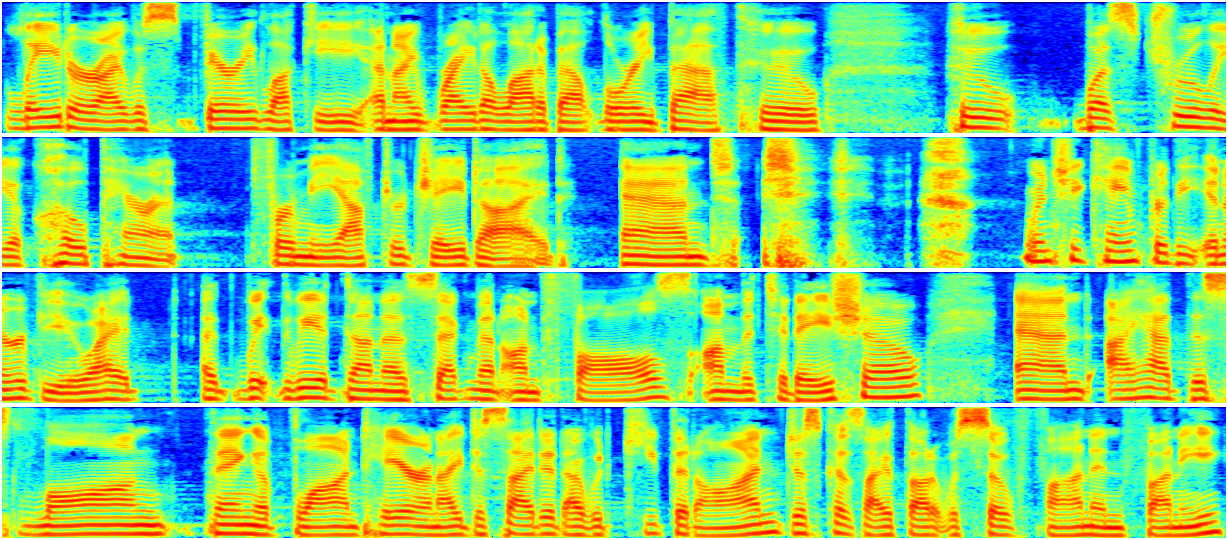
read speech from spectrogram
later, I was very lucky, and I write a lot about Lori Beth, who who was truly a co-parent for me after Jay died. And when she came for the interview, I had we, we had done a segment on falls on the Today Show, and I had this long thing of blonde hair, and I decided I would keep it on just because I thought it was so fun and funny.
